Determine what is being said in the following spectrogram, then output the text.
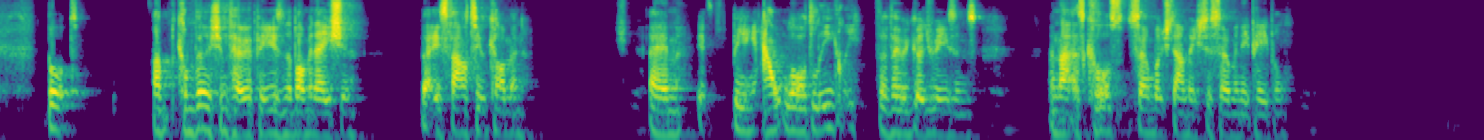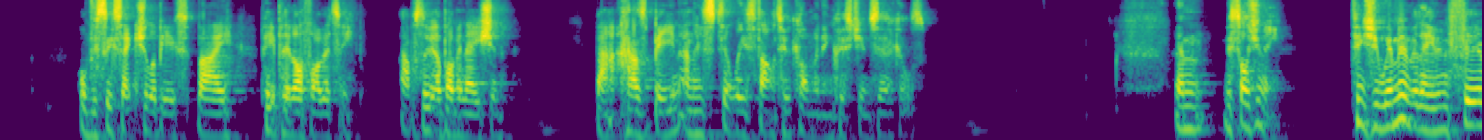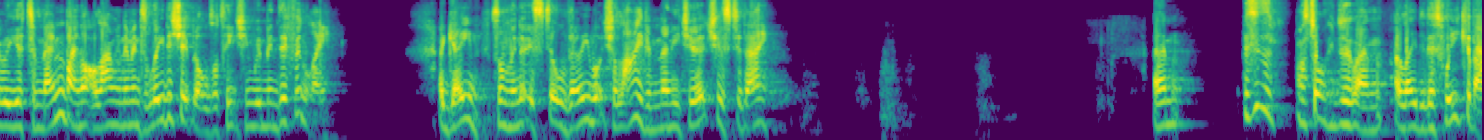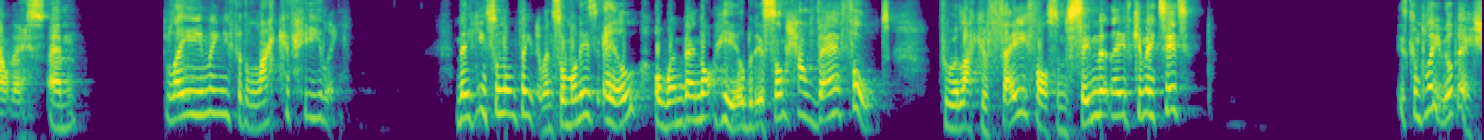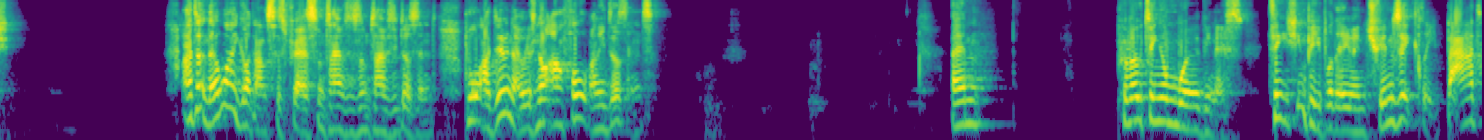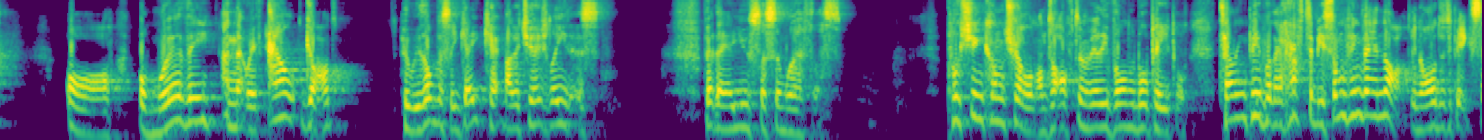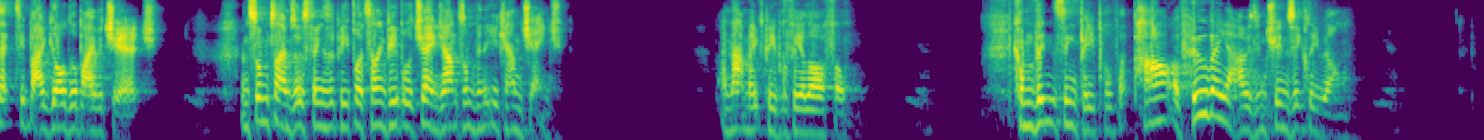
but um, conversion therapy is an abomination that is far too common. Um, it's being outlawed legally for very good reasons. And that has caused so much damage to so many people. Obviously, sexual abuse by people in authority. Absolute abomination. That has been and is still is far too common in Christian circles. Um, misogyny. Teaching women that they're inferior to men by not allowing them into leadership roles or teaching women differently. Again, something that is still very much alive in many churches today. Um, this is, I was talking to um, a lady this week about this. Um, blaming for the lack of healing. Making someone think that when someone is ill or when they're not healed, but it's somehow their fault through a lack of faith or some sin that they've committed, is complete rubbish. I don't know why God answers prayers sometimes and sometimes He doesn't. But what I do know is not our fault when He doesn't. Um, promoting unworthiness, teaching people they're intrinsically bad or unworthy, and that without God, who is obviously gatekept by the church leaders, that they are useless and worthless. Pushing control onto often really vulnerable people, telling people they have to be something they're not in order to be accepted by God or by the church. And sometimes those things that people are telling people to change aren't something that you can change. And that makes people feel awful. Yeah. Convincing people that part of who they are is intrinsically wrong. Yeah.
